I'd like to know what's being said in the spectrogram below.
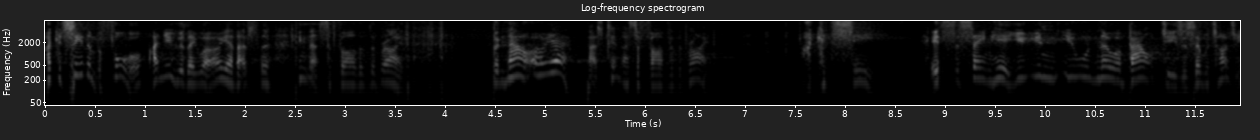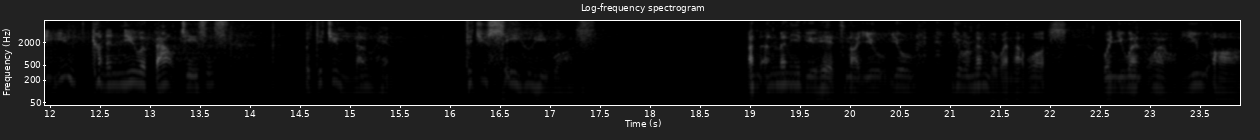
I could see them before. I knew who they were. Oh, yeah, that's the, I think that's the father of the bride. But now, oh, yeah, that's Tim. That's the father of the bride. I could see it's the same here. You, you, you know about Jesus. There were times when you kind of knew about Jesus, but did you know him? Did you see who he was? And, and many of you here tonight, you, you'll, you'll remember when that was. When you went, wow, you are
